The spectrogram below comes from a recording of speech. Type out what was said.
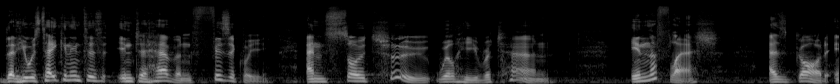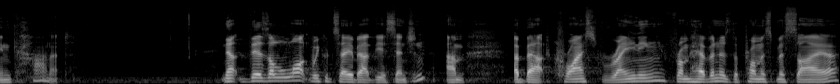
that he was taken into, into heaven physically, and so too will he return in the flesh as God incarnate. Now, there's a lot we could say about the ascension. Um, about Christ reigning from heaven as the promised Messiah,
